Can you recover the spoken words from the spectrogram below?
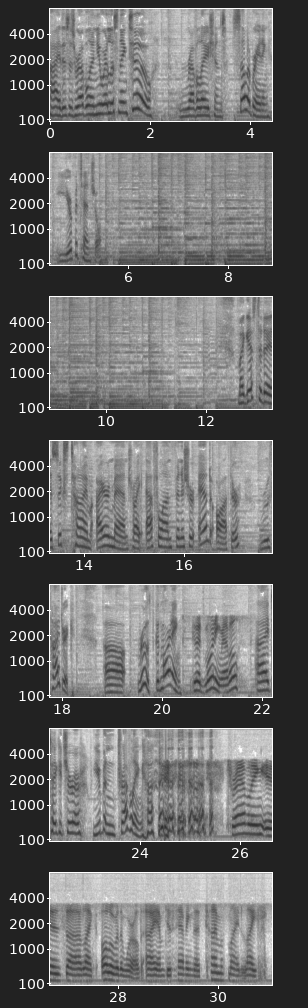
Hi, this is Revel, and you are listening to Revelations, celebrating your potential. My guest today is six time Ironman triathlon finisher and author, Ruth Heidrich. Uh, Ruth, good morning. Good morning, Revel. I take it you're, you've been traveling. Traveling is uh, like all over the world. I am just having the time of my life.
